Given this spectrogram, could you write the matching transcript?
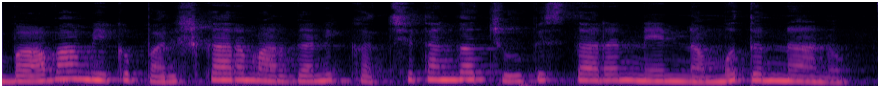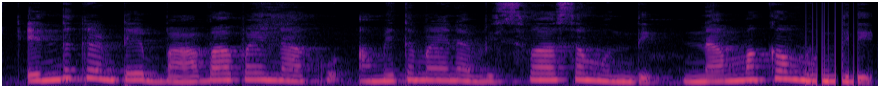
బాబా మీకు పరిష్కార మార్గాన్ని ఖచ్చితంగా చూపిస్తారని నేను నమ్ముతున్నాను. ఎందుకంటే బాబాపై నాకు అమితమైన విశ్వాసం ఉంది నమ్మకం ఉంది.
